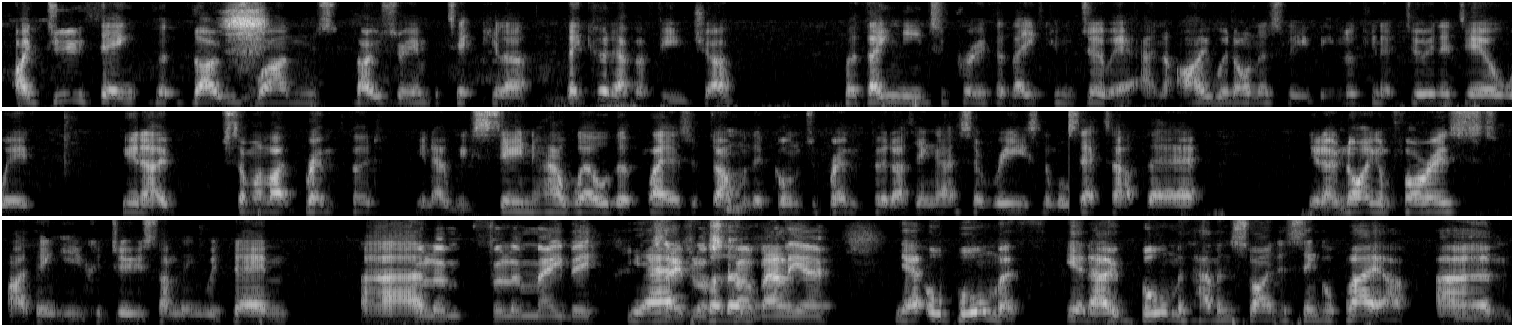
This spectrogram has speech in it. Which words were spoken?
I do think that those ones, those three in particular, they could have a future, but they need to prove that they can do it. And I would honestly be looking at doing a deal with, you know, someone like Brentford you know, we've seen how well that players have done when they've gone to Brentford. I think that's a reasonable setup there. You know, Nottingham Forest, I think you could do something with them. Um, Fulham, Fulham, maybe. Yeah, they've lost Fulham. Carvalho. Yeah, or Bournemouth. You know, Bournemouth haven't signed a single player. Um, mm.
